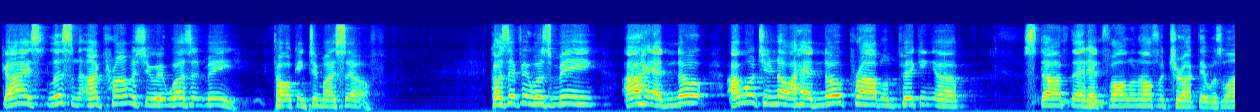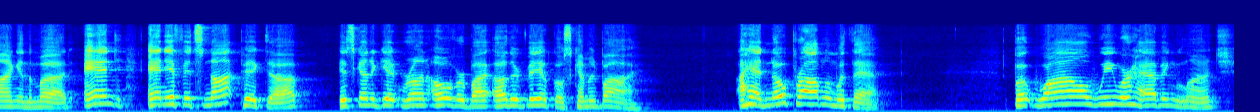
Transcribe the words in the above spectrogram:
Guys, listen, I promise you it wasn't me talking to myself. Because if it was me, I had no, I want you to know, I had no problem picking up stuff that had fallen off a truck that was lying in the mud. And, and if it's not picked up, it's going to get run over by other vehicles coming by. I had no problem with that. But while we were having lunch,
